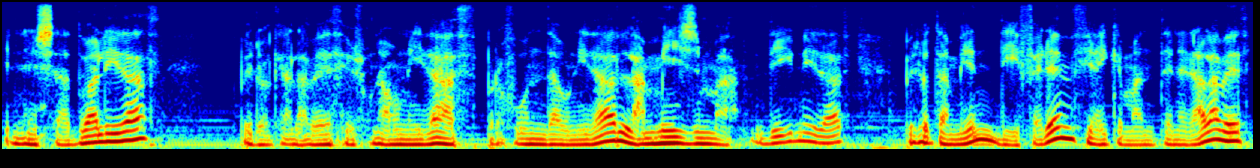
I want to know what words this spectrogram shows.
en esa dualidad, pero que a la vez es una unidad, profunda unidad, la misma dignidad, pero también diferencia. Hay que mantener a la vez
